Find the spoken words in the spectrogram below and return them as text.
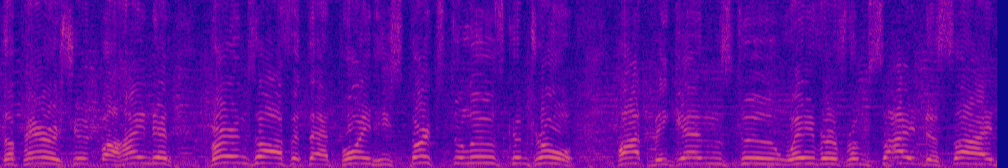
The parachute behind it burns off at that point. He starts to lose control. Pott begins to waver from side to side.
